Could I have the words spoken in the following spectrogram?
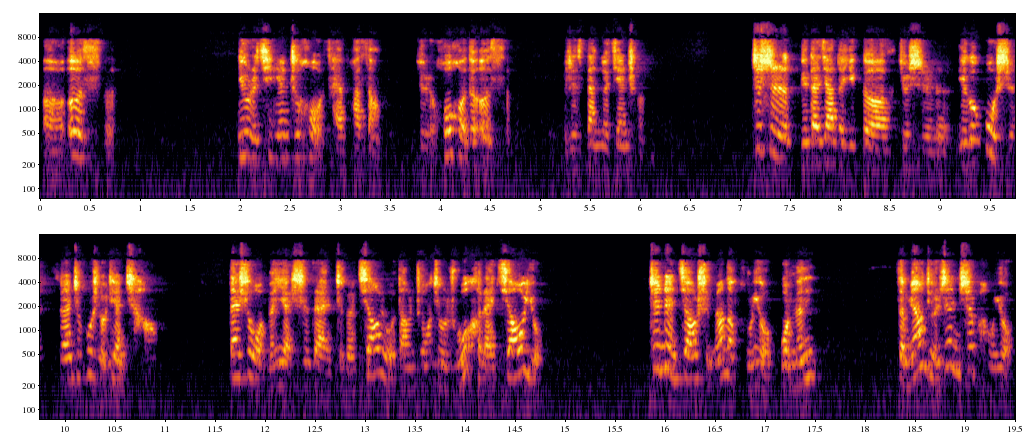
呃，饿死六十七天之后才发丧，就是活活的饿死。这三个奸臣，这是给大家的一个就是一个故事。虽然这故事有点长，但是我们也是在这个交友当中，就如何来交友，真正交什么样的朋友，我们怎么样去认知朋友，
